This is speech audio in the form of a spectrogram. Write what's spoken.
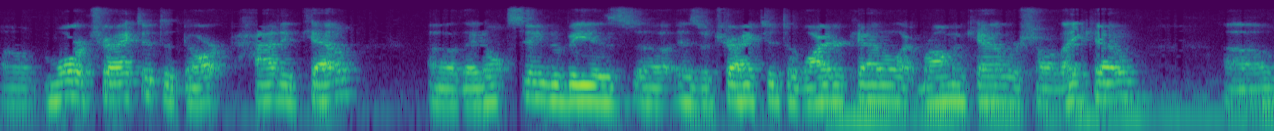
uh, more attracted to dark hided cattle. they don't seem to be as as attracted to whiter cattle like Brahman cattle or Charolais cattle. Uh,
